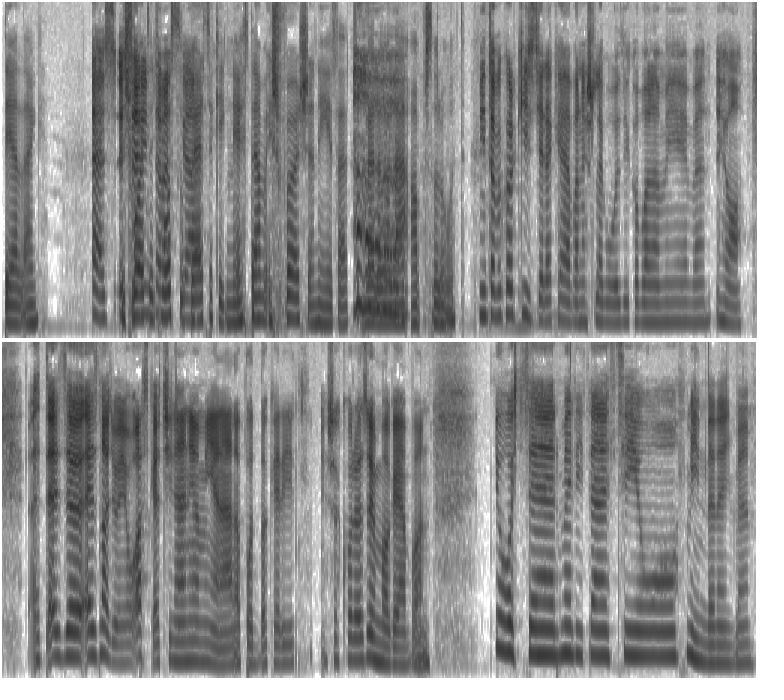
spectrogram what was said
Tényleg. Ez, És, és volt, ez hosszú kell. percekig néztem, és föl se nézett belőle abszolút. Mint amikor kisgyerek el van és legózik a valamiében. Ja. Hát ez, ez nagyon jó. Azt kell csinálni, amilyen állapotba kerít. És akkor az önmagában gyógyszer, meditáció, minden egyben.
